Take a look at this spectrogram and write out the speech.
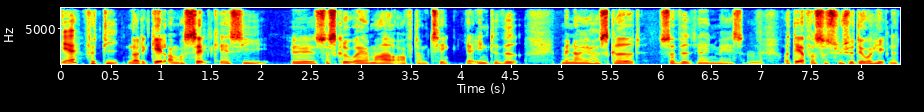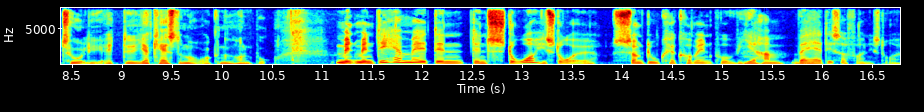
Ja. Fordi når det gælder mig selv, kan jeg sige, øh, så skriver jeg meget ofte om ting, jeg intet ved. Men når jeg har skrevet så ved jeg en masse. Mm. Og derfor så synes jeg, det var helt naturligt, at øh, jeg kastede mig over Knud Håndbo. Men, men det her med den, den store historie, som du kan komme ind på via mm. ham, hvad er det så for en historie?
